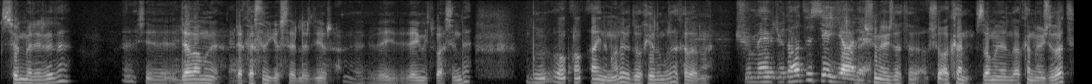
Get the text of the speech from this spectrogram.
Sönmeleri de e, şey, devamını, bekasını gösterirler diyor e, ve, ve ümit bahsinde. Bu o- aynı mana bir de okuyalım burada kalalım. Şu mevcudat-ı seyyale Şu mevcudatı, şu akan, zaman yerinde akan mevcudat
